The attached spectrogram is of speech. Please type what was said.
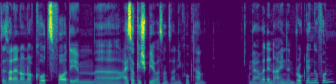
Das war dann auch noch kurz vor dem äh, Eishockeyspiel, was wir uns angeguckt haben. Und da haben wir dann einen in Brooklyn gefunden.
